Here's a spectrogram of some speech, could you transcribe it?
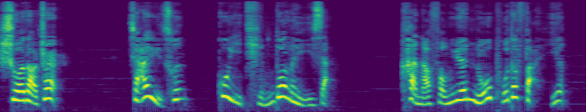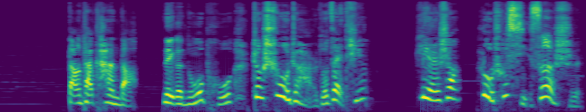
说到这儿，贾雨村故意停顿了一下，看那冯渊奴仆的反应。当他看到那个奴仆正竖着耳朵在听，脸上露出喜色时，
